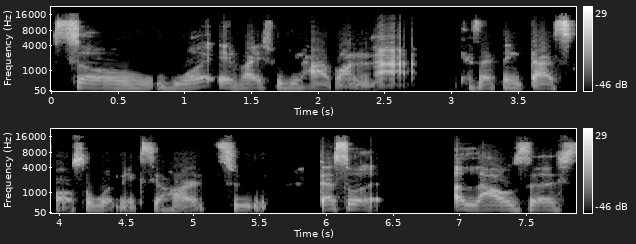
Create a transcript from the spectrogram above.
So, what advice would you have on that? Because I think that's also what makes it hard to, that's what allows us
